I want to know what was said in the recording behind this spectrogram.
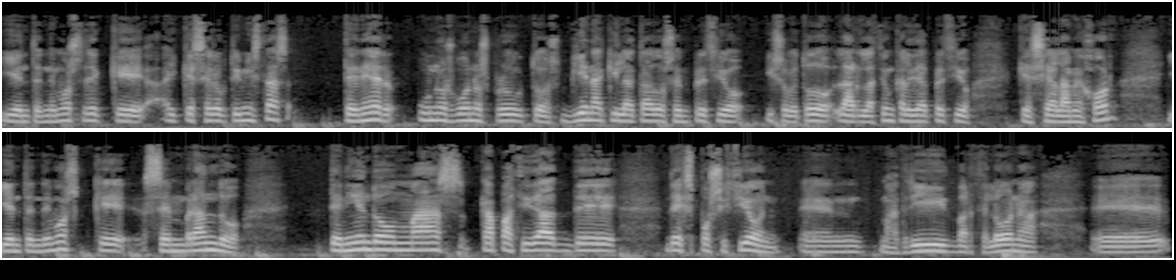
y entendemos de que hay que ser optimistas tener unos buenos productos bien aquilatados en precio y sobre todo la relación calidad-precio que sea la mejor y entendemos que sembrando teniendo más capacidad de, de exposición en Madrid, Barcelona, eh,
